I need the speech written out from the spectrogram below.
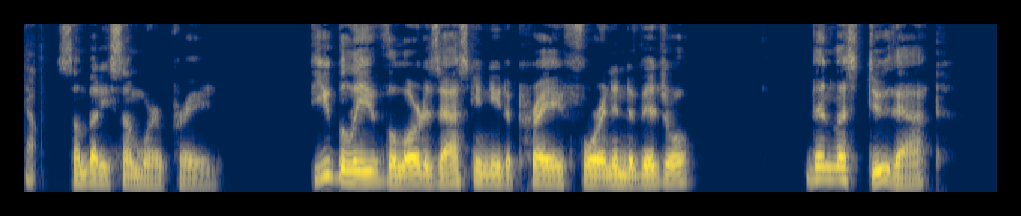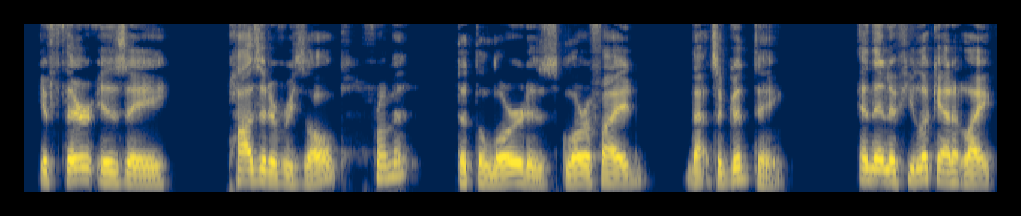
Yep. Somebody somewhere prayed. If you believe the Lord is asking you to pray for an individual, then let's do that. If there is a positive result from it, that the Lord is glorified, that's a good thing. And then if you look at it like,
